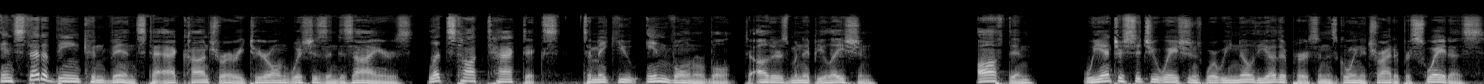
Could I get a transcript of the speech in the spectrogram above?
Instead of being convinced to act contrary to your own wishes and desires, let's talk tactics to make you invulnerable to others' manipulation. Often, we enter situations where we know the other person is going to try to persuade us.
